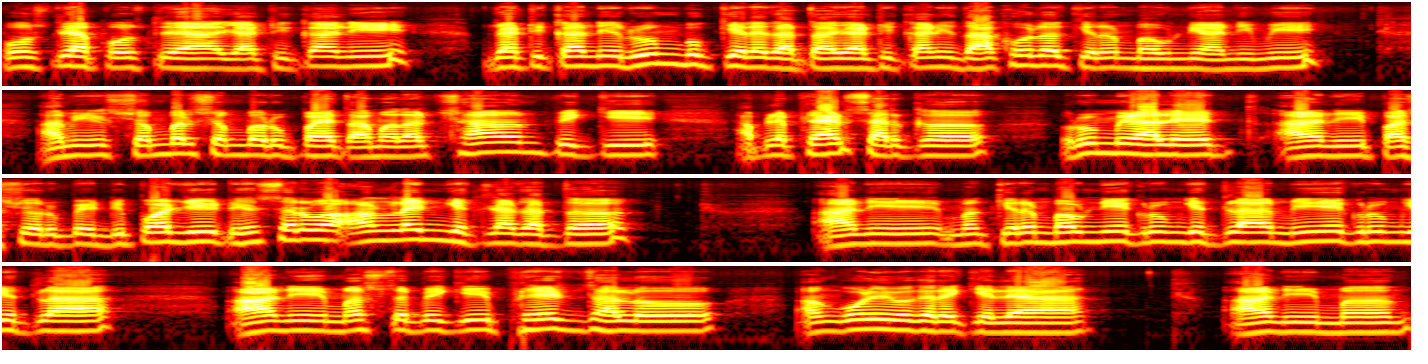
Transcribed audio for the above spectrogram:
पोचल्या पोचल्या या ठिकाणी ज्या ठिकाणी रूम बुक केल्या जातात या ठिकाणी दाखवलं किरण भाऊंनी आणि मी. आम्ही शंभर शंभर रुपयात आम्हाला छानपैकी आपल्या फ्लॅटसारखं रूम मिळालेत. आणि पाचशे रुपये डिपॉझिट हे सर्व ऑनलाईन घेतलं जातं. आणि मग किरण भाऊंनी एक रूम घेतला मी एक रूम घेतला आणि मस्तपैकी फ्रेश झालो आंघोळी वगैरे केल्या आणि मग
